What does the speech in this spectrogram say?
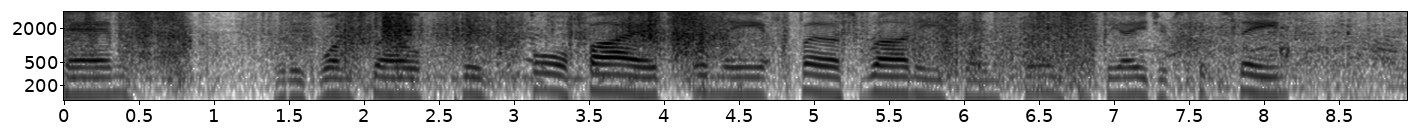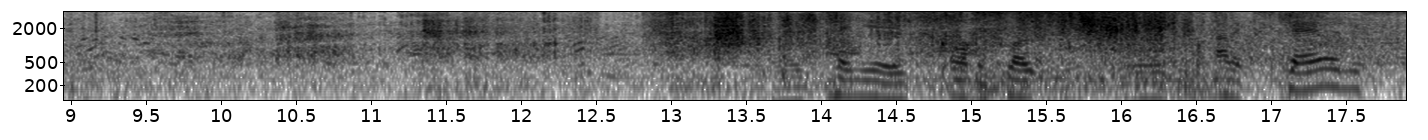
Cairns with his 112.45 in the first run. He's been skiing since the age of 16. Uh, 10 years on the slopes with Alex Cairns.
